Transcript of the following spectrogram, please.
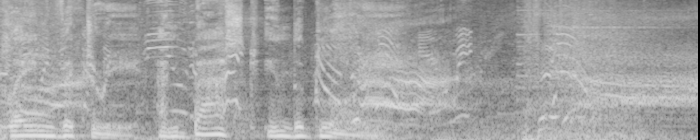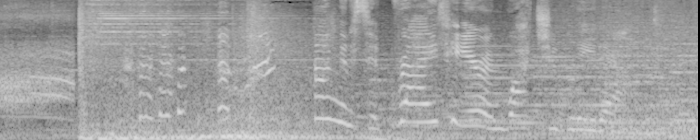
Claim victory and bask in the glory. I'm gonna sit right here and watch you bleed out.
